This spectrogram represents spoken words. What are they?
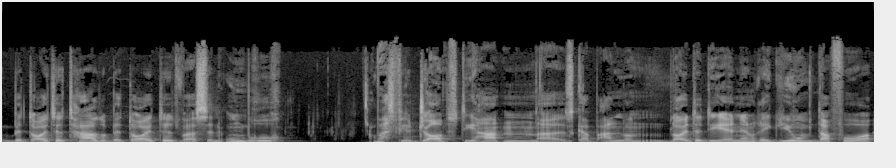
bedeutet hat oder bedeutet, was ein Umbruch, was für Jobs die hatten. Äh, es gab andere Leute, die in den Regionen davor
